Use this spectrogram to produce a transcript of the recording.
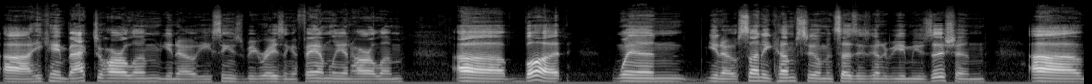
uh, he came back to Harlem. You know, he seems to be raising a family in Harlem. Uh, but when you know Sonny comes to him and says he's going to be a musician, uh,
